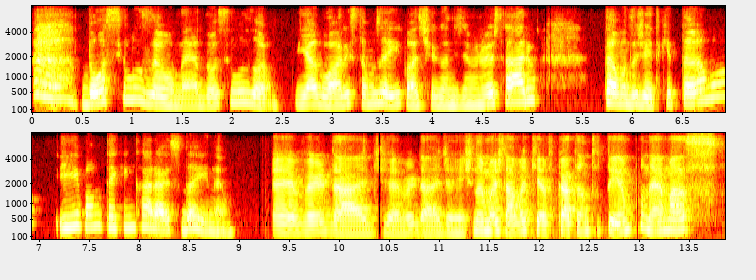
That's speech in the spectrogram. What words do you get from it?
Doce ilusão, né? Doce ilusão. E agora estamos aí, quase chegando de aniversário. Tamo do jeito que tamo e vamos ter que encarar isso daí, né? É verdade, é verdade. A gente não imaginava que ia ficar tanto tempo, né? Mas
